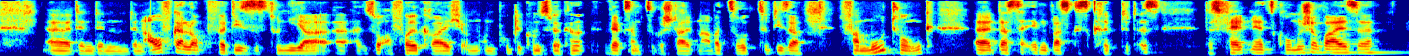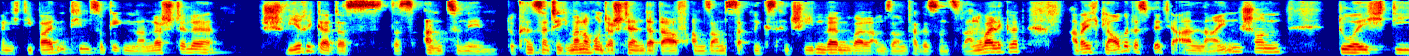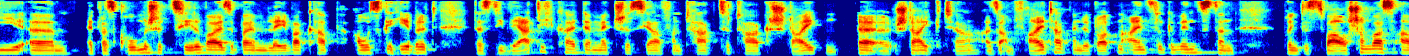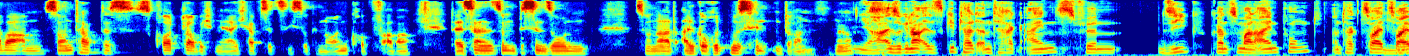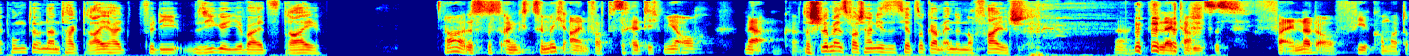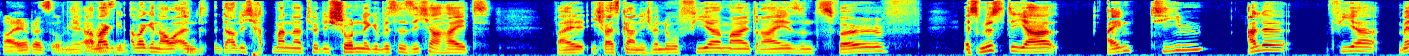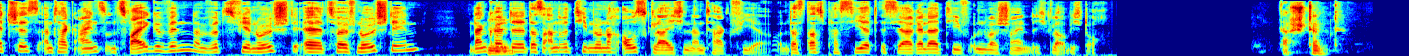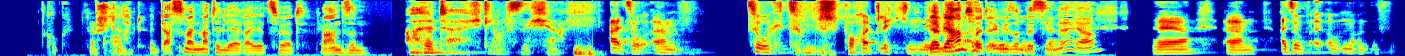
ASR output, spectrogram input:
äh, den, den, den Aufgalopp für dieses Turnier äh, so erfolgreich und, und publikumswirksam zu gestalten. Aber zurück zu dieser Vermutung, äh, dass da irgendwas geskriptet ist. Das fällt mir jetzt komischerweise, wenn ich die beiden Teams so gegeneinander stelle, schwieriger, das, das anzunehmen. Du kannst natürlich immer noch unterstellen, da darf am Samstag nichts entschieden werden, weil am Sonntag es uns langweilig wird. Aber ich glaube, das wird ja allein schon durch die ähm, etwas komische Zählweise beim Labour Cup ausgehebelt, dass die Wertigkeit der Matches ja von Tag zu Tag steigen, äh, steigt. Ja? Also am Freitag, wenn du dort ein Einzel gewinnst, dann bringt es zwar auch schon was, aber am Sonntag, das scoret, glaube ich, mehr. Ich habe es jetzt nicht so genau im Kopf, aber da ist dann so ein bisschen so, ein, so eine Art Algorithmus hinten dran. Ne? Ja, also genau, also es gibt halt an Tag eins für einen Sieg ganz normal einen Punkt, an Tag zwei mhm. zwei Punkte und an Tag drei halt für die Siege jeweils drei. Ja, das ist eigentlich ziemlich einfach. Das hätte ich mir auch merken können. Das Schlimme ist, wahrscheinlich ist es jetzt sogar am Ende noch falsch. Ja, vielleicht haben sie es verändert auf 4,3 oder so. Ja, aber, aber genau, und dadurch hat man natürlich schon eine gewisse Sicherheit, weil ich weiß gar nicht, wenn du vier mal drei sind zwölf, es müsste ja ein Team alle vier Matches an Tag 1 und 2 gewinnen, dann wird's 4-0 äh, 12-0 stehen. Und dann mhm. könnte mhm. das andere Team nur noch ausgleichen an Tag 4. Und dass das passiert, ist ja relativ unwahrscheinlich, glaube ich doch. Das stimmt. Guck, das stimmt. Boah, wenn das mein Mathelehrer jetzt hört, Wahnsinn. Alter, ich glaub's nicht, ja. Also, ähm, zurück zum Sportlichen. Ja, wir haben es heute irgendwie so ein bisschen, ne? Ja. Ja, ähm, also äh,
